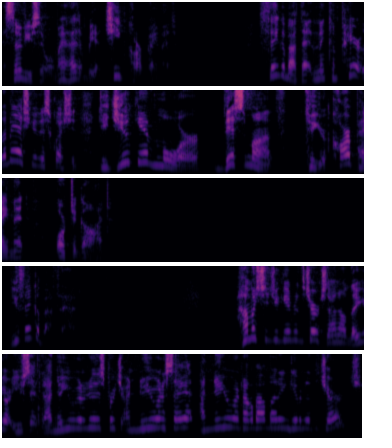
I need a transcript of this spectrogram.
And some of you say, well, man, that would be a cheap car payment. Think about that and then compare. Let me ask you this question Did you give more this month to your car payment or to God? You think about that. How much did you give to the church? I know there you are. You said, I knew you were going to do this, preacher. I knew you were going to say it. I knew you were going to talk about money and giving to the church.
